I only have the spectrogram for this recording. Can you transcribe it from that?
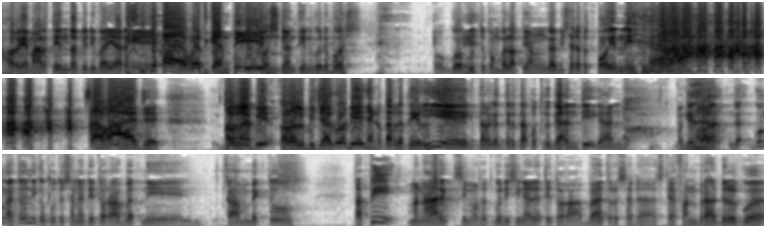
Jorge Martin tapi dibayarnya Ya, buat gantiin. bos gantiin gue deh bos oh, gue butuh pembalap yang nggak bisa dapat poin nih Sama aja. Kalau lebih kalau lebih jago dia yang ketar-ketir. Iya, ketar ketir takut keganti kan. Makanya gua nggak gua nggak tahu nih keputusannya Tito Rabat nih comeback tuh. Tapi menarik sih maksud gue di sini ada Tito Rabat, terus ada Stefan Bradl. Gue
